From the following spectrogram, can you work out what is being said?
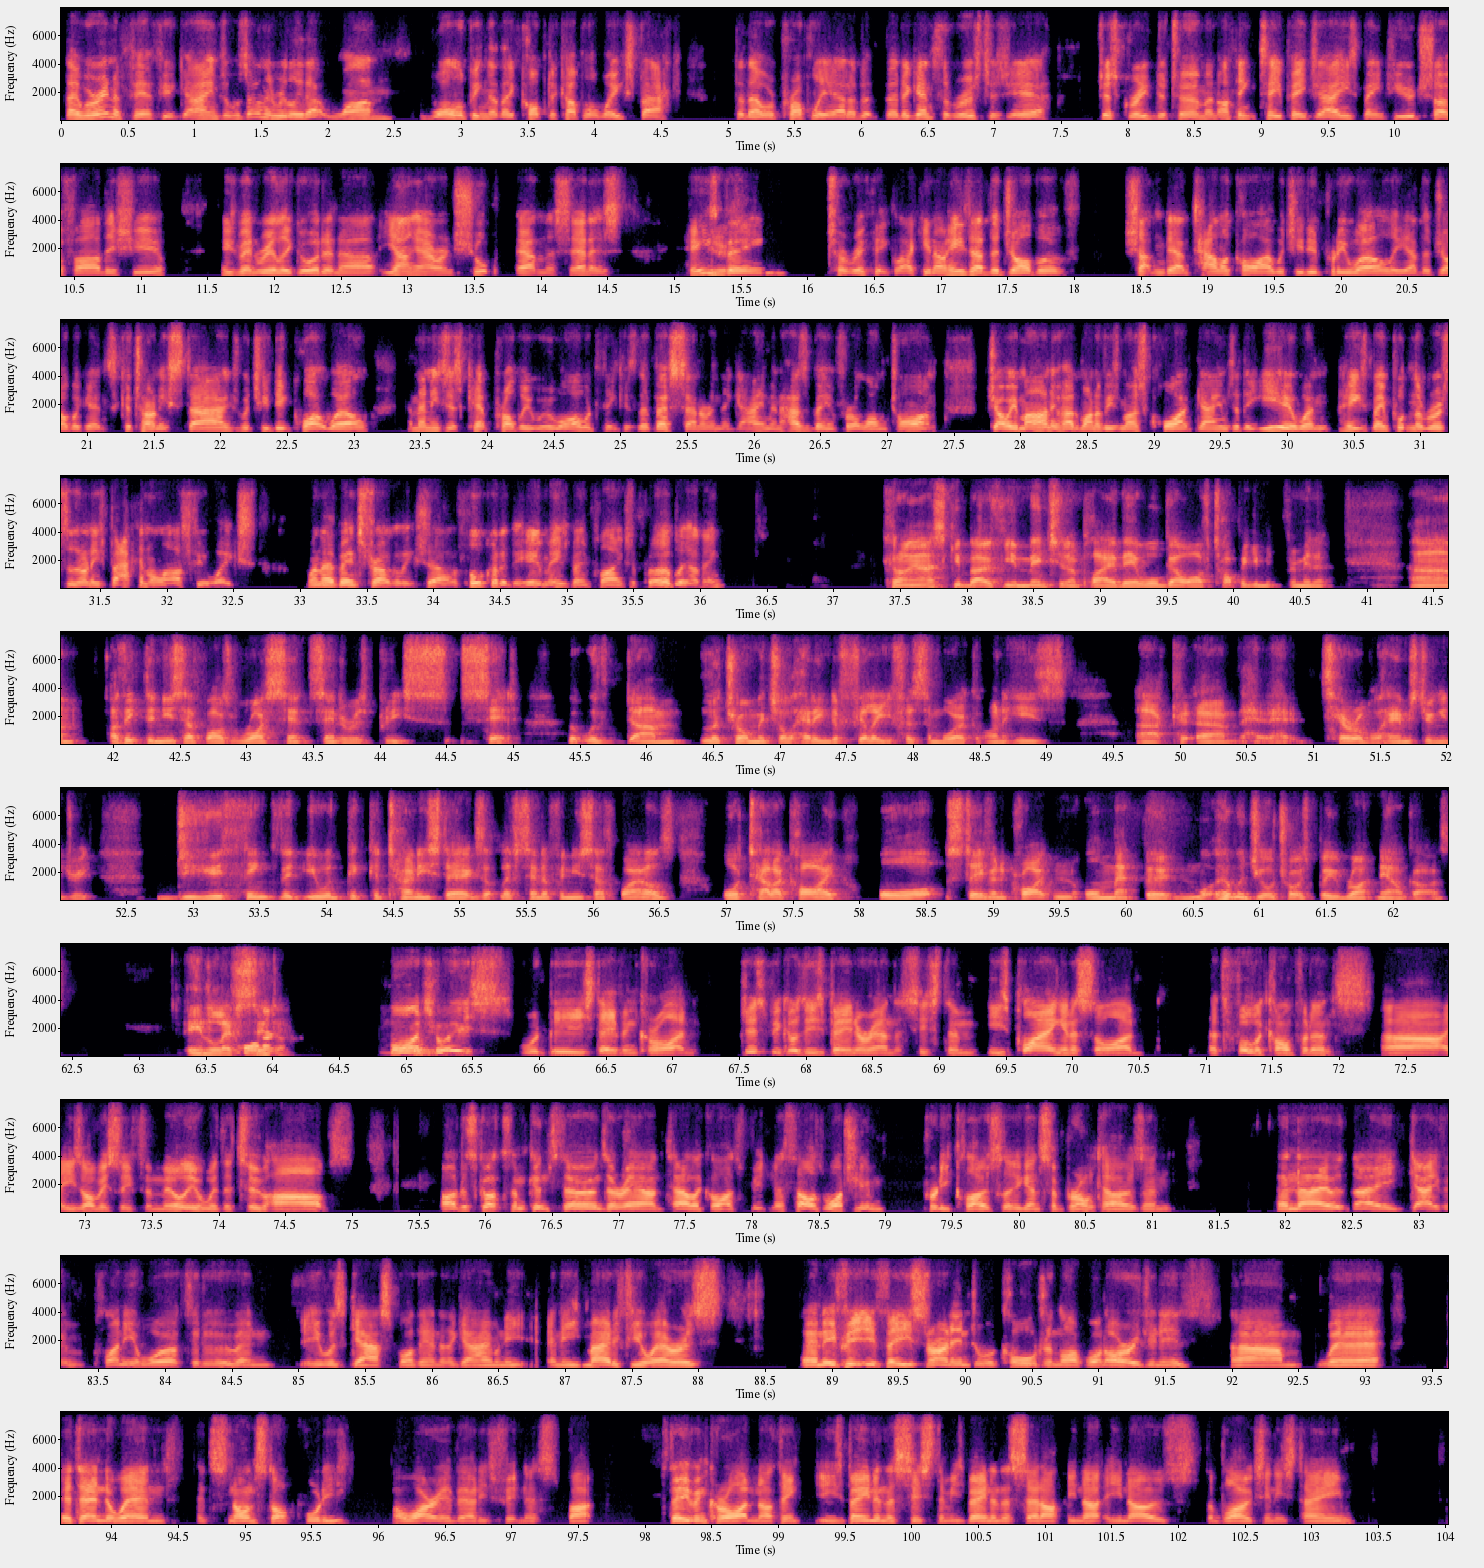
they were in a fair few games. It was only really that one walloping that they copped a couple of weeks back that they were properly out of it. But against the Roosters, yeah, just gritty, determined. I think TPJ's been huge so far this year. He's been really good. And uh, young Aaron Schoupp out in the centres, he's yes. been terrific. Like, you know, he's had the job of shutting down Talakai, which he did pretty well. He had the job against Kotoni Staggs, which he did quite well. And then he's just kept probably who I would think is the best centre in the game and has been for a long time. Joey Manu had one of his most quiet games of the year when he's been putting the Roosters on his back in the last few weeks when they've been struggling. So full credit to him. He's been playing superbly, I think. Can I ask you both? You mentioned a player there. We'll go off topic for a minute. Um, I think the New South Wales Rice Centre is pretty set but with um, Latrell Mitchell heading to Philly for some work on his uh, um, terrible hamstring injury, do you think that you would pick Kotoni Staggs at left centre for New South Wales, or Talakai, or Stephen Crichton, or Matt Burton? Who would your choice be right now, guys, in left centre? My choice would be Stephen Crichton, just because he's been around the system. He's playing in a side that's full of confidence. Uh, he's obviously familiar with the two halves. I've just got some concerns around Talakai's fitness. I was watching him pretty closely against the Broncos, and and they they gave him plenty of work to do, and he was gassed by the end of the game, and he and he made a few errors. And if if he's thrown into a cauldron like what Origin is, um, where it's end to end, it's non-stop footy, I worry about his fitness. But Stephen Crichton, I think he's been in the system, he's been in the setup, he know he knows the blokes in his team.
